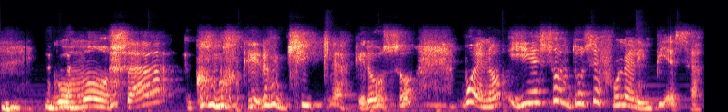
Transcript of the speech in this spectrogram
gomosa, como que era un chicle asqueroso. Bueno, y eso entonces fue una limpieza.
